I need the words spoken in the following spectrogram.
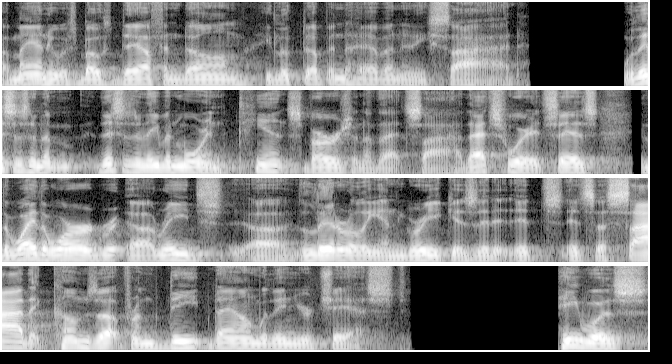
a man who was both deaf and dumb, he looked up into heaven and he sighed. Well, this is, an, this is an even more intense version of that sigh. That's where it says, the way the word uh, reads uh, literally in Greek is that it, it's, it's a sigh that comes up from deep down within your chest. He was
